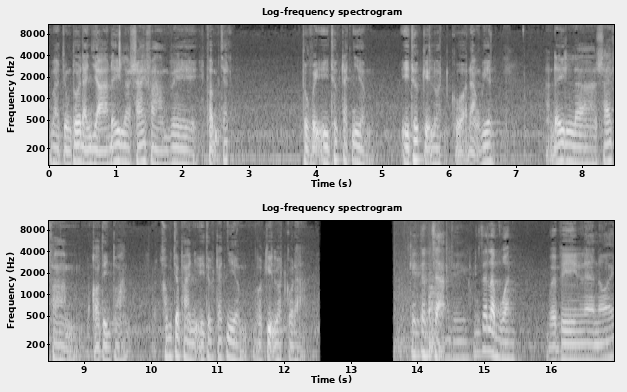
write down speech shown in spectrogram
và chúng tôi đánh giá đây là sai phạm về phẩm chất thuộc về ý thức trách nhiệm, ý thức kỷ luật của đảng viên. Đây là sai phạm có tính toán, không chấp hành ý thức trách nhiệm và kỷ luật của đảng. Cái tâm trạng thì cũng rất là buồn bởi vì là nói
